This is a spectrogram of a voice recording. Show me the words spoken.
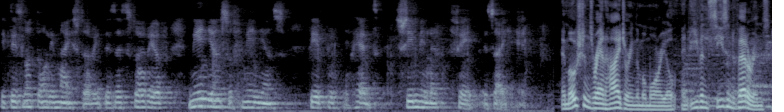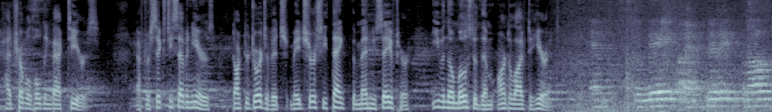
It is not only my story, it is a story of millions of millions people who had similar fate as I had. Emotions ran high during the memorial, and even seasoned veterans had trouble holding back tears. After 67 years, Dr. Djordjevic made sure she thanked the men who saved her, even though most of them aren't alive to hear it. And today I'm very proud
